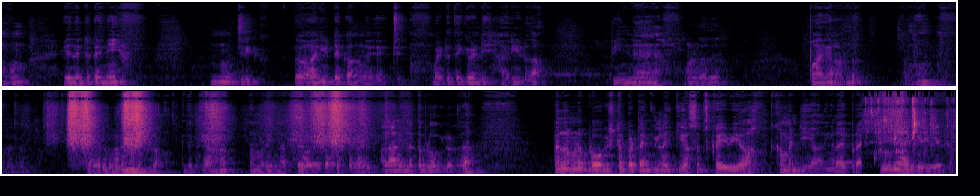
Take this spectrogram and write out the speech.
അപ്പം എഴുന്നേറ്റിട്ട് ഇനി ഇച്ചിരി അരി ഇട്ടേക്കാന്ന് വിചാരിച്ച്. വൈകിട്ടത്തേക്ക് വേണ്ടി അരി ഇടുക. പിന്നെ ഉള്ളത് പയറുണ്ട്. അപ്പം പയർ പോലെ നിൽക്കുക. ഇതൊക്കെയാണ് നമ്മുടെ ഇന്നത്തെ പരിപാടി. അതാണ് ഇന്നത്തെ ബ്ലോഗിലുള്ളത്. ഇപ്പം നമ്മുടെ ബ്ലോഗ് ഇഷ്ടപ്പെട്ടെങ്കിൽ ലൈക്ക് ചെയ്യുക സബ്സ്ക്രൈബ് ചെയ്യുക കമന്റ് ചെയ്യുക നിങ്ങളുടെ അഭിപ്രായം. ഇനി അരി കഴുകിയെടുക്കാം.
